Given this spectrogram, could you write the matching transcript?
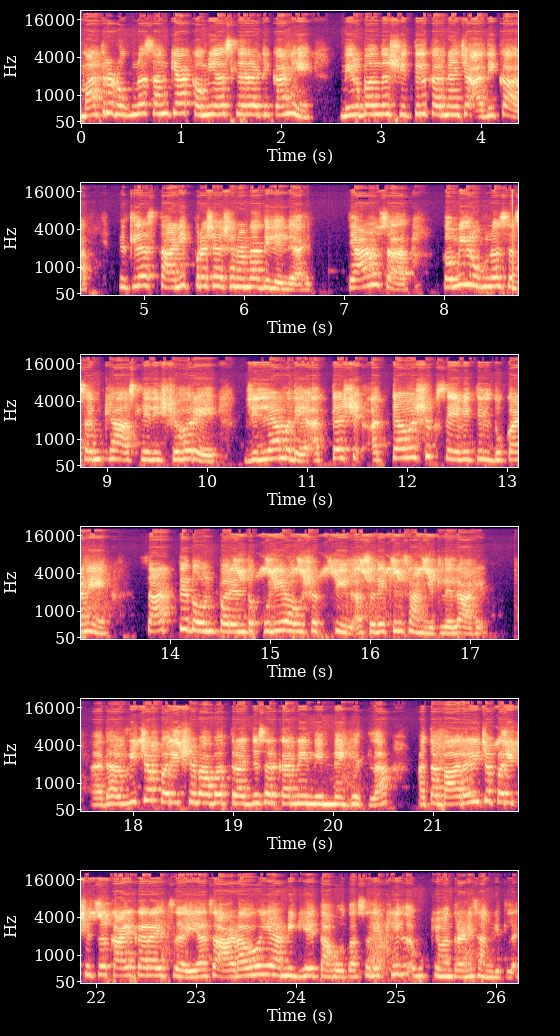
मात्र रुग्णसंख्या कमी असलेल्या ठिकाणी निर्बंध शिथिल करण्याचे अधिकार तिथल्या स्थानिक प्रशासनाला दिलेले आहेत. त्यानुसार कमी रुग्णसंख्या असलेली शहरे जिल्ह्यामध्ये अत्यावश्यक सेवेतील दुकाने सात ते दोन पर्यंत खुली राहू शकतील असं देखील सांगितलेलं आहे. दहावीच्या परीक्षेबाबत राज्य सरकारने निर्णय घेतला. आता बारावीच्या परीक्षेचं काय करायचं याचा आढावाही आम्ही घेत आहोत असं देखील मुख्यमंत्र्यांनी सांगितलंय.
